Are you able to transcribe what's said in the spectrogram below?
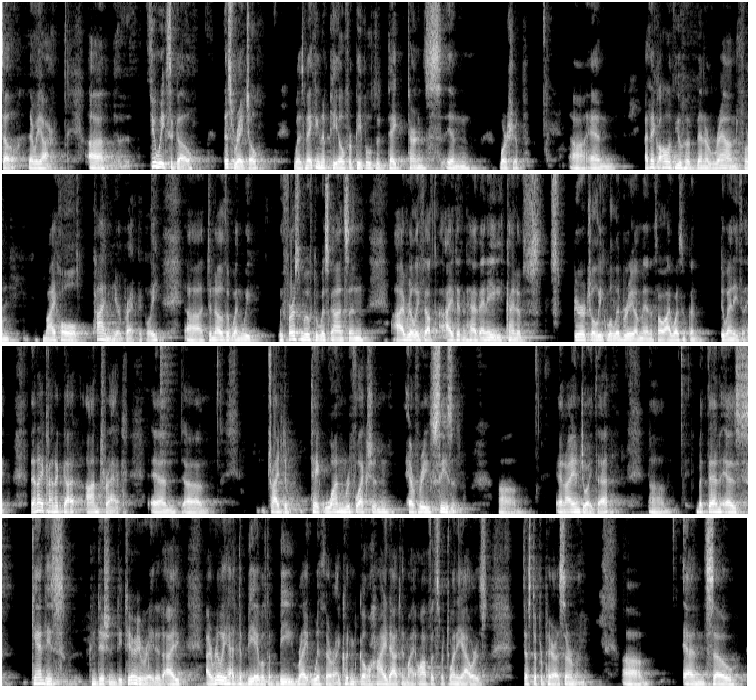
So there we are. Uh, a few weeks ago, this Rachel was making an appeal for people to take turns in worship. Uh, and I think all of you have been around for my whole time here practically uh, to know that when we, we first moved to Wisconsin, I really felt I didn't have any kind of spiritual equilibrium, and so I wasn't going to do anything. Then I kind of got on track and uh, tried to take one reflection every season. Um, and I enjoyed that. Um, but then as Candy's condition deteriorated, I, I really had to be able to be right with her. I couldn't go hide out in my office for 20 hours just to prepare a sermon. Um, and so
